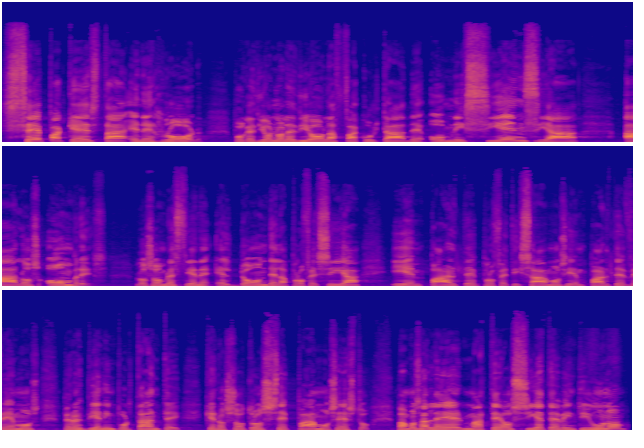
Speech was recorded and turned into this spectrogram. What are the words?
sepa que está en error, porque Dios no le dio la facultad de omnisciencia a los hombres. Los hombres tienen el don de la profecía y en parte profetizamos y en parte vemos, pero es bien importante que nosotros sepamos esto. Vamos a leer Mateo 7, 21.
